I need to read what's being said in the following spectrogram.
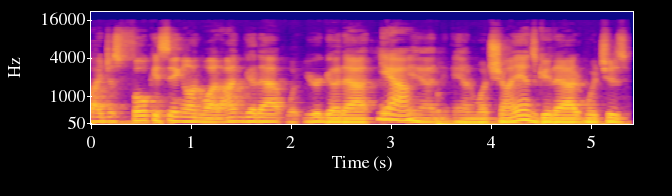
by just focusing on what I'm good at, what you're good at, Yeah. and and what Cheyenne's good at, which has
